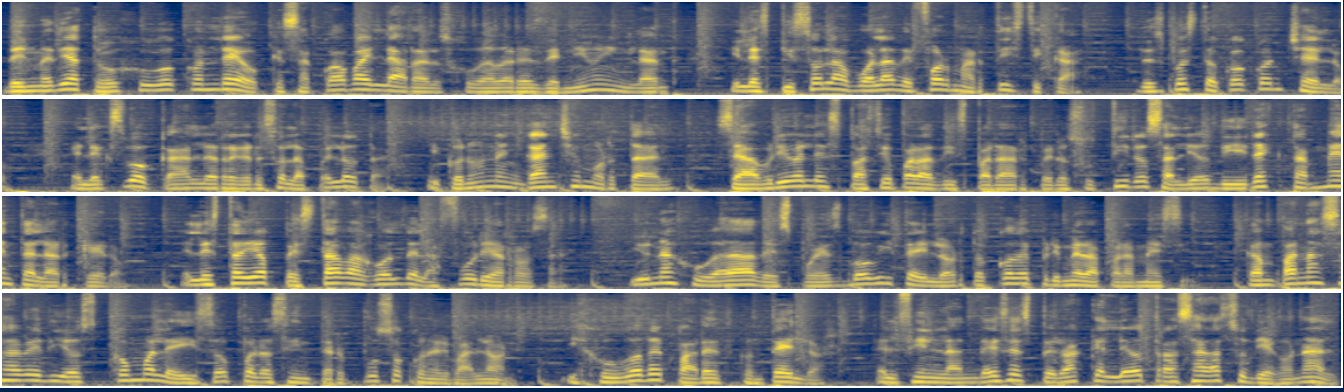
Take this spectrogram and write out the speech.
De inmediato jugó con Leo, que sacó a bailar a los jugadores de New England y les pisó la bola de forma artística, Después tocó con Chelo, el ex Boca le regresó la pelota y con un enganche mortal se abrió el espacio para disparar, pero su tiro salió directamente al arquero. El estadio apestaba a gol de la Furia Rosa y una jugada después Bobby Taylor tocó de primera para Messi. Campana sabe Dios cómo le hizo, pero se interpuso con el balón y jugó de pared con Taylor. El finlandés esperó a que Leo trazara su diagonal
